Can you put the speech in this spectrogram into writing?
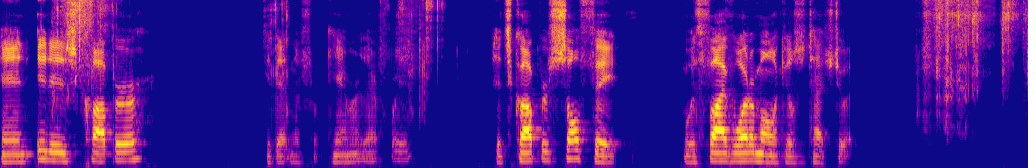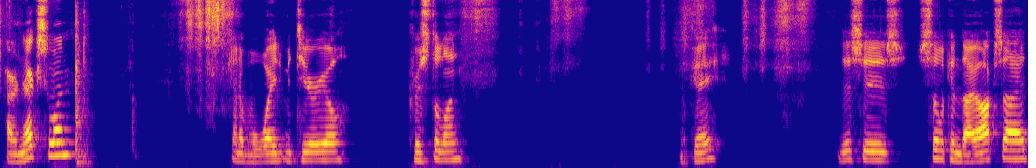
And it is copper. Get that in the camera there for you. It's copper sulfate with five water molecules attached to it. Our next one, kind of a white material, crystalline. Okay. This is silicon dioxide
